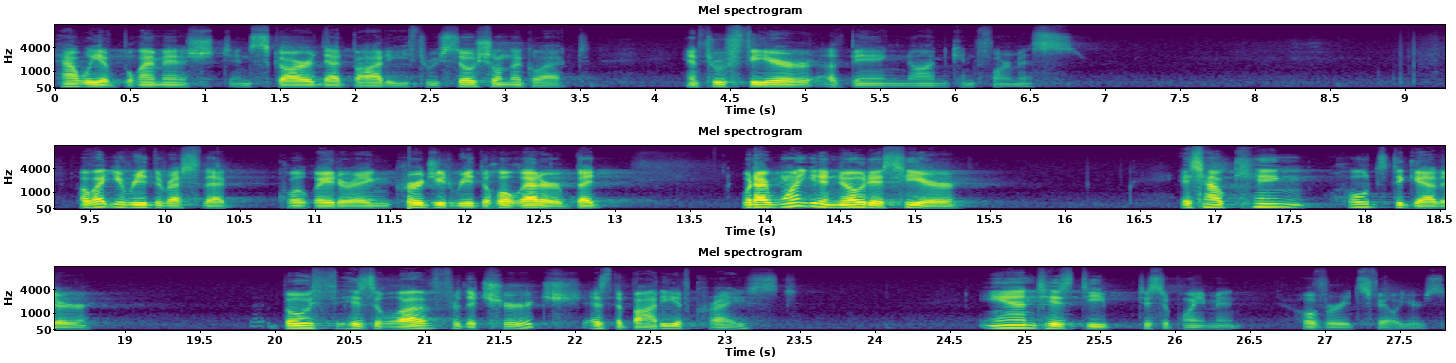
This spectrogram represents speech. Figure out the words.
how we have blemished and scarred that body through social neglect and through fear of being nonconformists. I'll let you read the rest of that quote later. I encourage you to read the whole letter, but what I want you to notice here is how King holds together both his love for the church as the body of Christ and his deep disappointment over its failures.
